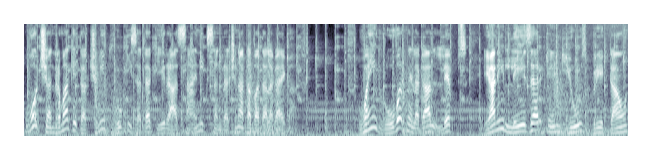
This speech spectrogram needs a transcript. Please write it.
वो चंद्रमा के दक्षिणी ध्रुव की सतह की रासायनिक संरचना का पता लगाएगा। वहीं रोवर में लगा लिप्स यानी laser induce breakdown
